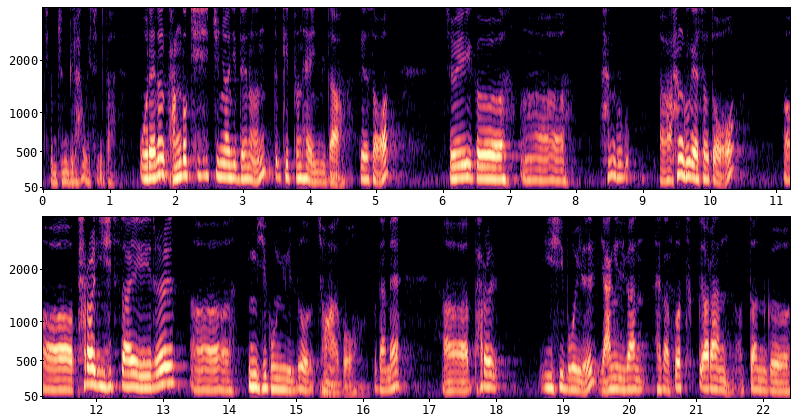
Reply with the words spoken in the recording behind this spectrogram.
지금 준비를 하고 있습니다. 올해는 광복 70주년이 되는 뜻깊은 해입니다. 그래서 저희 그 어, 한국 아, 한국에서도 어, 8월 24일을 어, 임시 공휴일로 정하고 그다음에 어, 8월 25일 양일간 해갖고 특별한 어떤 그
